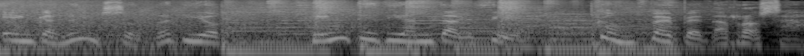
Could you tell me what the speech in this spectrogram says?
En Canal Sur Radio, gente de Andalucía, con Pepe da Rosa.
